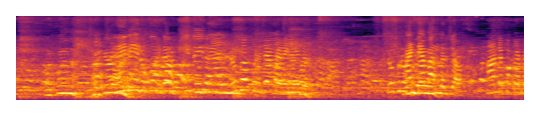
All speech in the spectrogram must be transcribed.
नहीं नहीं रुको रुको पूजा करेंगे अंदर जाओ हाँ ले पकड़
